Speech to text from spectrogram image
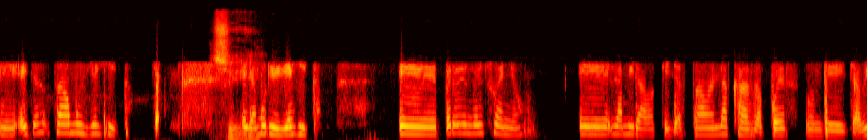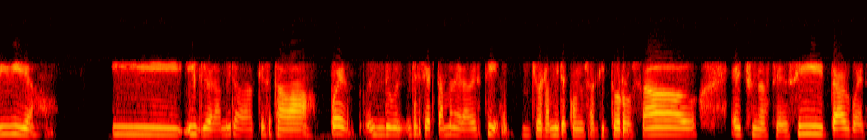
eh, ella estaba muy viejita, o sea, Sí. ella murió viejita, eh, pero yo en el sueño eh, la miraba que ella estaba en la casa pues donde ella vivía y, y yo la miraba que estaba pues de, de cierta manera vestida, yo la miré con un saquito rosado, hecho unas trencitas, bueno,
